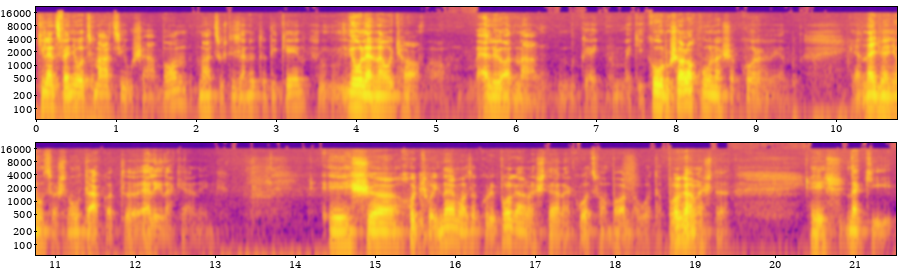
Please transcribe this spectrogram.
98 márciusában, március 15-én jó lenne, hogyha előadnánk egy, egy kórus alakulna, és akkor ilyen 48-as nótákat elénekelnénk. És hogy, hogy nem, az akkori polgármesternek, van Barna volt a polgármester, és neki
